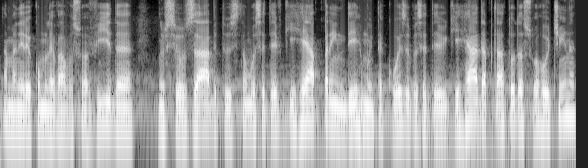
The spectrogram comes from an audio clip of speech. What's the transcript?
na maneira como levava a sua vida, nos seus hábitos. Então, você teve que reaprender muita coisa, você teve que readaptar toda a sua rotina.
